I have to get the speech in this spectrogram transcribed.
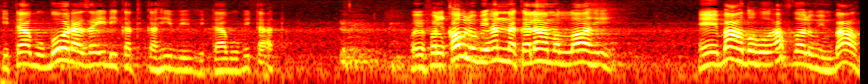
kitabu bora zaidi katika hivi vitabu vitatu kwa hiyo falqawlu bi anna kalam Allah eh ba'dahu afdalu min ba'd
